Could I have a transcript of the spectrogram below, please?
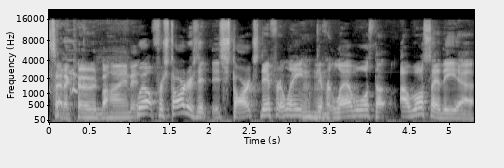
set of code behind it. Well, for starters, it, it starts differently, Mm-hmm. different levels. The, I will say the uh,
